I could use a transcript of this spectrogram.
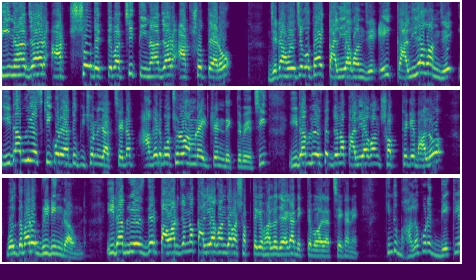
তিন হাজার আটশো দেখতে পাচ্ছি তিন হাজার আটশো তেরো, যেটা হয়েছে কোথায়? কালিয়াগঞ্জে। এই কালিয়াগঞ্জে ইডাব্লিউএস কি করে এত পিছনে যাচ্ছে? এটা আগের বছরও আমরা এই ট্রেন্ড দেখতে পেয়েছি। ইডাব্লিউএস এর জন্য কালিয়াগঞ্জ সব থেকে ভালো, বলতে পারো ব্রিডিং গ্রাউন্ড ইডাব্লিউএস দের পাওয়ার জন্য কালিয়াগঞ্জ আবার সব থেকে ভালো জায়গা দেখতে পাওয়া যাচ্ছে এখানে। কিন্তু ভালো করে দেখলে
